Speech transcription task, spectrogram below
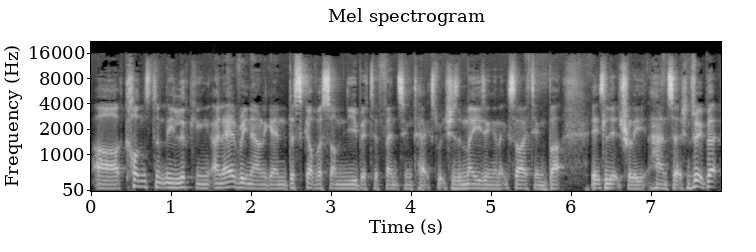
are constantly looking and every now and again discover some new bit of fencing text, which is amazing and exciting, but it's literally hand searching through. But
